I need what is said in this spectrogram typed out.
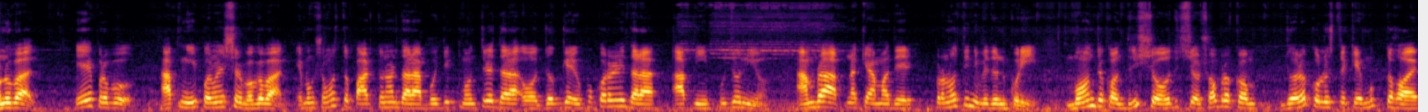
অনুবাদ। হে প্রভু আপনি পরমেশ্বর ভগবান এবং সমস্ত প্রার্থনার দ্বারা, বৈদিক মন্ত্রের দ্বারা ও যজ্ঞের উপকরণের দ্বারা আপনি পূজনীয়। আমরা আপনাকে আমাদের প্রণতি নিবেদন করি। মন যখন দৃশ্য অদৃশ্য সব রকম জড়কলুষ থেকে মুক্ত হয়,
